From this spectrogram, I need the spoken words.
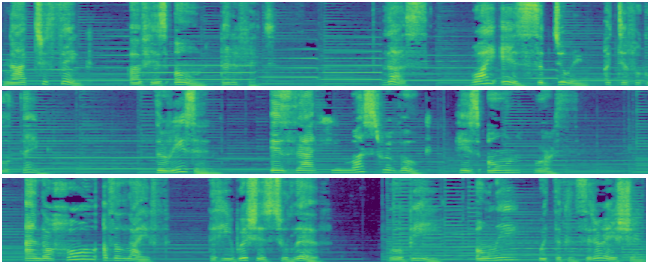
not to think of his own benefit. Thus, why is subduing a difficult thing? The reason is that he must revoke his own worth, and the whole of the life that he wishes to live will be only with the consideration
